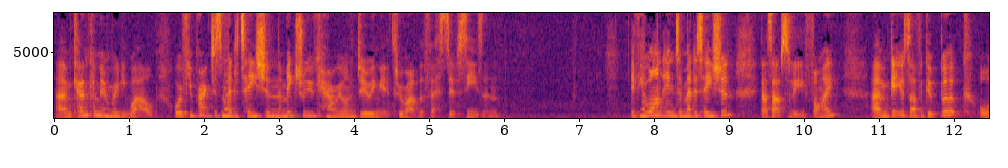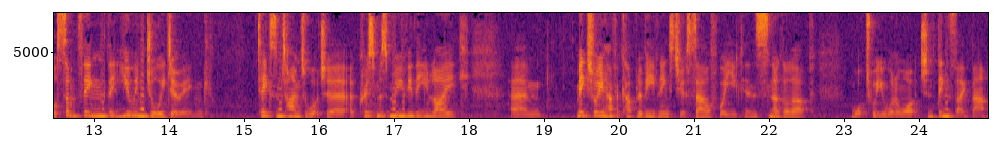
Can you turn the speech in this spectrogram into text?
um, can come in really well. Or if you practice meditation, then make sure you carry on doing it throughout the festive season. If you aren't into meditation, that's absolutely fine. Um, get yourself a good book or something that you enjoy doing. Take some time to watch a, a Christmas movie that you like. Um, make sure you have a couple of evenings to yourself where you can snuggle up, watch what you want to watch, and things like that.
